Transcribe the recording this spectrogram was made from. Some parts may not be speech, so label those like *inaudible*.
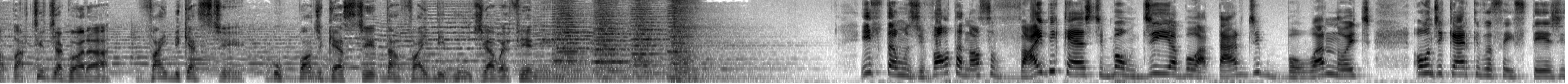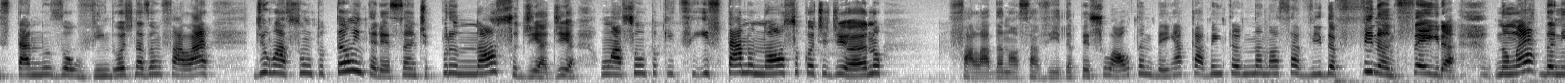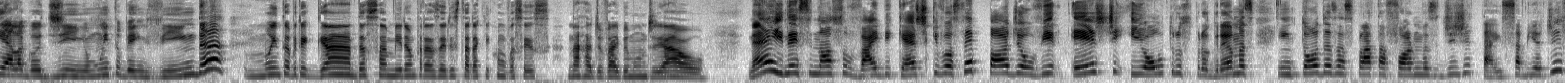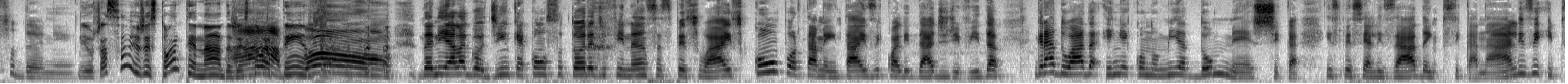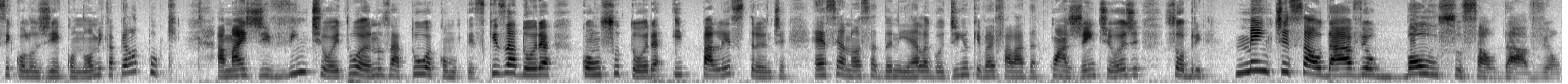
A partir de agora, Vibecast, o podcast da Vibe Mundial FM. Estamos de volta, nosso Vibecast. Bom dia, boa tarde, boa noite. Onde quer que você esteja, está nos ouvindo. Hoje nós vamos falar de um assunto tão interessante para o nosso dia a dia, um assunto que está no nosso cotidiano falar da nossa vida pessoal também acaba entrando na nossa vida financeira. Não é, Daniela Godinho? Muito bem-vinda. Muito obrigada, Samira. É um prazer estar aqui com vocês na Rádio Vibe Mundial né? E nesse nosso Vibecast que você pode ouvir este e outros programas em todas as plataformas digitais. Sabia disso, Dani? Eu já sei, eu já estou antenada, já ah, estou atenta. Bom! *laughs* Daniela Godinho, que é consultora de finanças pessoais, comportamentais e qualidade de vida, graduada em economia doméstica, especializada em psicanálise e psicologia econômica pela PUC. Há mais de 28 anos atua como pesquisadora, consultora e palestrante. Essa é a nossa Daniela Godinho que vai falar da, com a gente hoje sobre mente saudável, bolso saudável.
